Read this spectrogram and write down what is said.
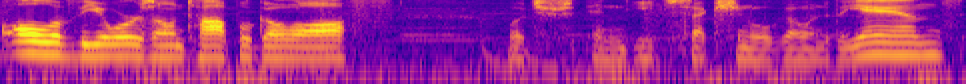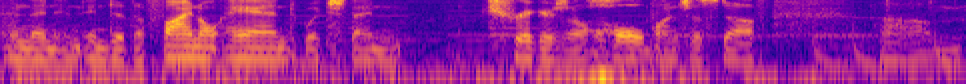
all of the ors on top will go off, which in each section will go into the ands, and then in, into the final and, which then triggers a whole bunch of stuff. Um,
